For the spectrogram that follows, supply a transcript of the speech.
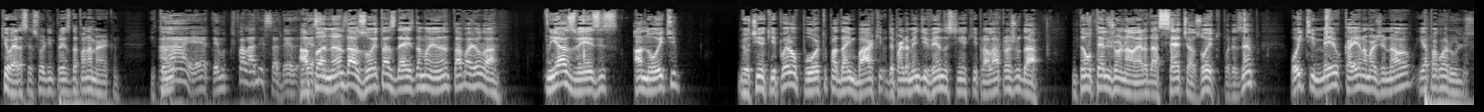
que eu era assessor de imprensa da Pan American. Então, Ah, é, temos que falar dessa. de- a dessa Panam das 8 às 10 da manhã, tava eu lá. E às vezes, à noite, eu tinha que ir para o aeroporto para dar embarque, o departamento de vendas tinha que ir para lá para ajudar. Então o telejornal era das 7 às 8, por exemplo, 8 e meia eu caía na marginal e ia para Guarulhos.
